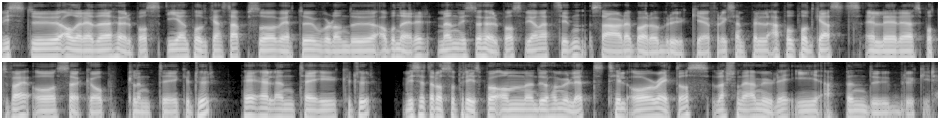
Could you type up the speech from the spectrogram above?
Hvis du allerede hører på oss i en podkast-app, så vet du hvordan du abonnerer. Men hvis du hører på oss via nettsiden, så er det bare å bruke f.eks. Apple Podcasts eller Spotify og søke opp Plenty Kultur. PLNTY Kultur. Vi setter også pris på om du har mulighet til å rate oss dersom det er mulig i appen du bruker.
